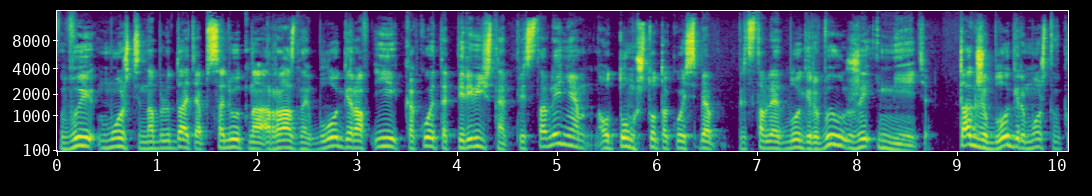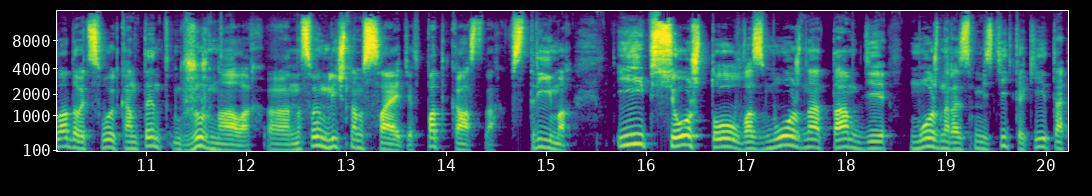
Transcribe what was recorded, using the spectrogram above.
Вы можете наблюдать абсолютно разных блогеров и какое-то первичное представление о том, что такое себя представляет блогер, вы уже имеете. Также блогер может выкладывать свой контент в журналах, э, на своем личном сайте, в подкастах, в стримах. И все, что возможно там, где можно разместить какие-то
